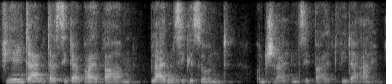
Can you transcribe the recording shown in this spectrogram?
Vielen Dank, dass Sie dabei waren. Bleiben Sie gesund und schalten Sie bald wieder ein.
